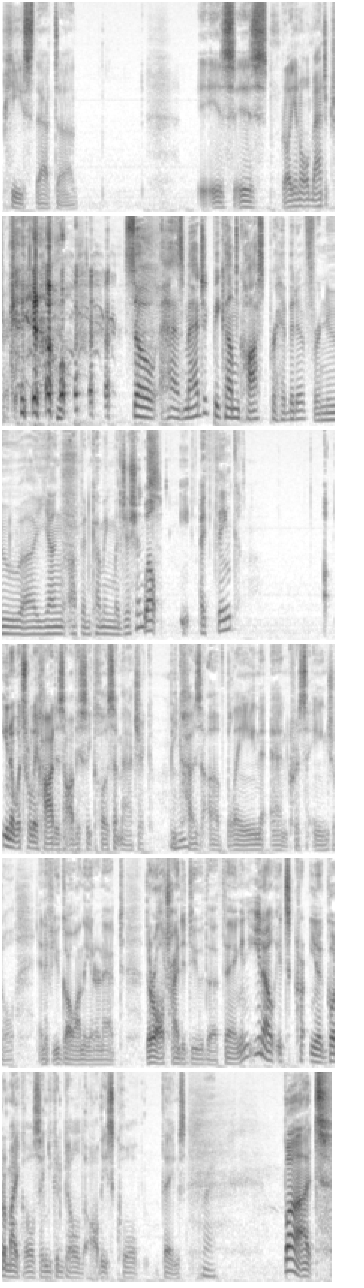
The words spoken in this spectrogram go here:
piece that uh, is is really an old magic trick. you know? So, has magic become cost prohibitive for new uh, young up and coming magicians? Well, I think you know what's really hot is obviously close up magic because of Blaine and Criss Angel. And if you go on the internet, they're all trying to do the thing. And you know, it's you know, go to Michaels and you can build all these cool things. right. But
